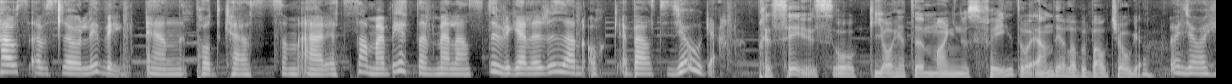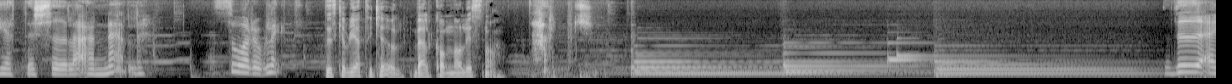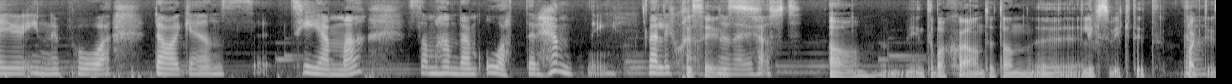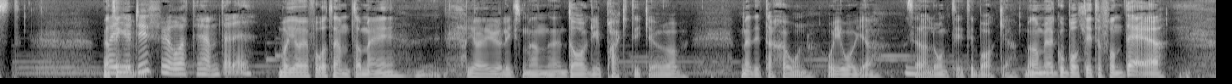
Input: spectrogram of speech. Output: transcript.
House of Slow Living, en podcast som är ett samarbete mellan Sturegallerian och About Yoga. Precis, och jag heter Magnus Frid och är en del av About Yoga. Och jag heter Sheila Arnell. Så roligt. Det ska bli jättekul. Välkomna att lyssna. Tack. Vi är ju inne på dagens tema som handlar om återhämtning. Väldigt skönt Precis. nu när det är höst. Ja, inte bara skönt utan eh, livsviktigt faktiskt. Jag Vad tänker, gör du för att återhämta dig? Vad gör jag för att återhämta mig? Jag är ju liksom en daglig praktiker av meditation och yoga sedan lång tid tillbaka. Men om jag går bort lite från det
